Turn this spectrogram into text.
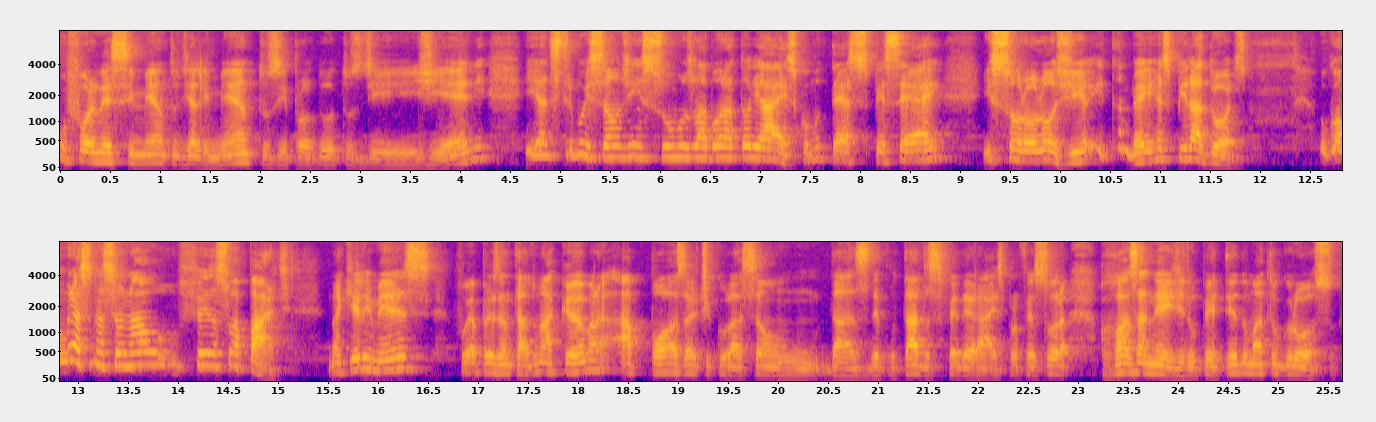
o fornecimento de alimentos e produtos de higiene e a distribuição de insumos laboratoriais, como testes PCR e sorologia e também respiradores. O Congresso Nacional fez a sua parte. Naquele mês, foi apresentado na Câmara após a articulação das deputadas federais, professora Rosa Neide, do PT do Mato Grosso,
